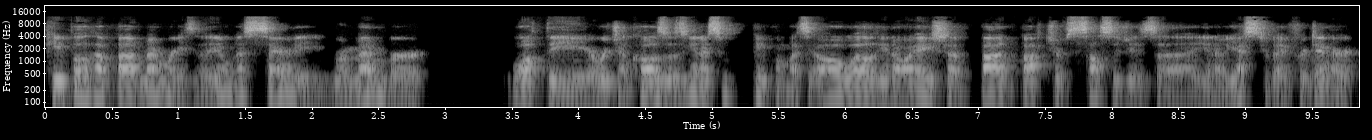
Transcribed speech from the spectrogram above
people have bad memories. They don't necessarily remember what the original cause is. You know, some people might say, "Oh, well, you know, I ate a bad batch of sausages, uh, you know, yesterday for dinner."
